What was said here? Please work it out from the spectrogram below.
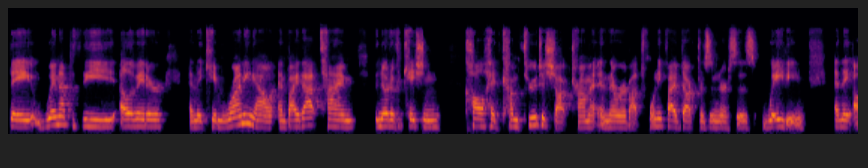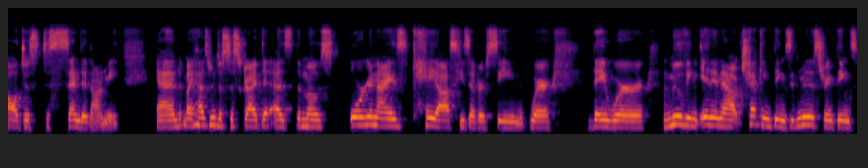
they went up the elevator and they came running out. And by that time the notification call had come through to shock trauma and there were about 25 doctors and nurses waiting and they all just descended on me and my husband just described it as the most organized chaos he's ever seen, where they were moving in and out, checking things, administering things,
